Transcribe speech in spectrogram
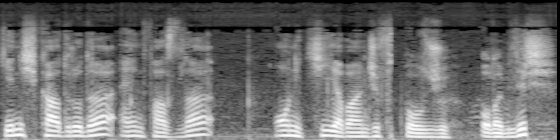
Geniş kadroda en fazla 12 yabancı futbolcu olabilir.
